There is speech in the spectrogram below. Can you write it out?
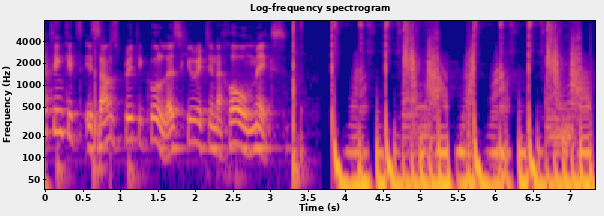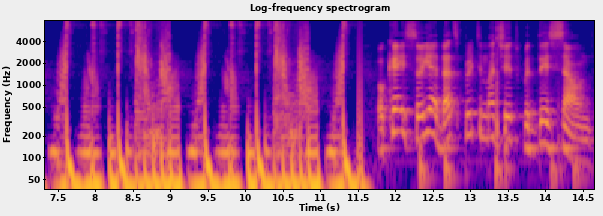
I think it's, it sounds pretty cool. Let's hear it in a whole mix. Okay, so yeah, that's pretty much it with this sound.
